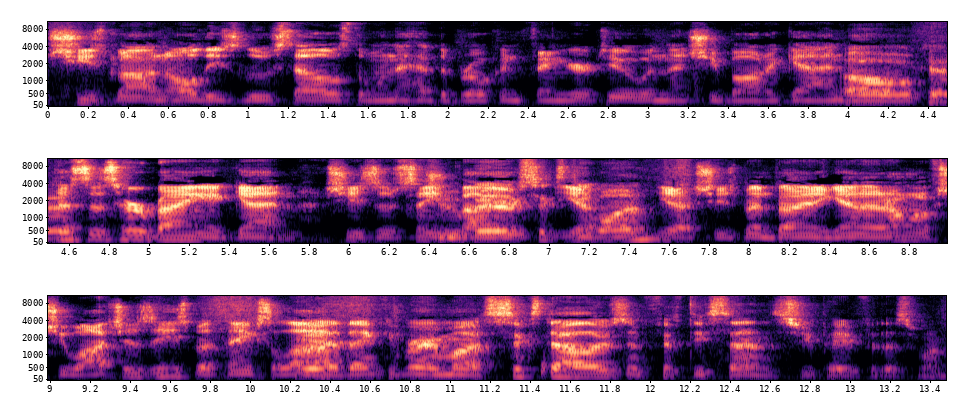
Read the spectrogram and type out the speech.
She's buying all these Lucelles, the one that had the broken finger too, and then she bought again. Oh, okay. This is her buying again. She's the same Jew buyer. Bear 61? Yeah, yeah, she's been buying again. I don't know if she watches these, but thanks a lot. yeah, thank you very much. Six dollars and fifty cents she paid for this one.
